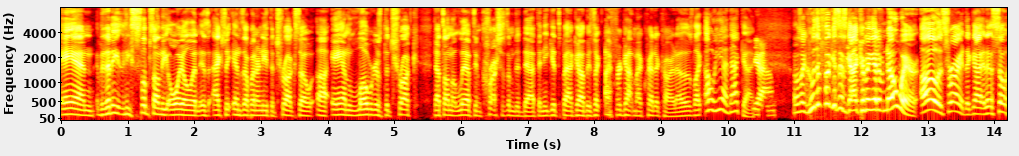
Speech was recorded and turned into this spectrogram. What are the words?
Anne, but then he, he slips on the oil and is actually ends up underneath the truck. So uh Anne lowers the truck that's on the lift and crushes him to death. And he gets back up. He's like, I forgot my credit card. I was like, oh yeah, that guy. yeah. I was like, who the fuck is this guy coming out of nowhere? Oh, it's right, the guy. So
